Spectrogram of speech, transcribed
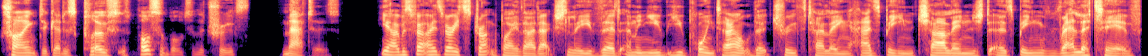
trying to get as close as possible to the truth matters. Yeah, I was very, I was very struck by that actually. That I mean, you you point out that truth telling has been challenged as being relative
